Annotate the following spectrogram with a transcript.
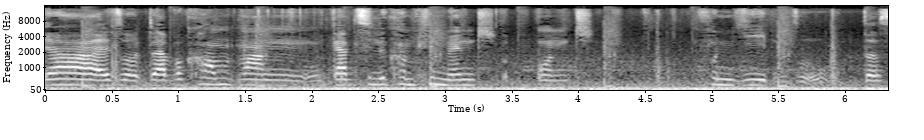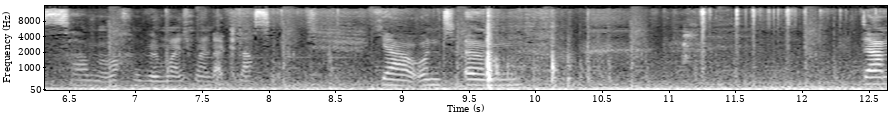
ja, also da bekommt man ganz viele Komplimente und von jedem so. Das haben, machen wir manchmal in der Klasse. Ja, und ähm, dann,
